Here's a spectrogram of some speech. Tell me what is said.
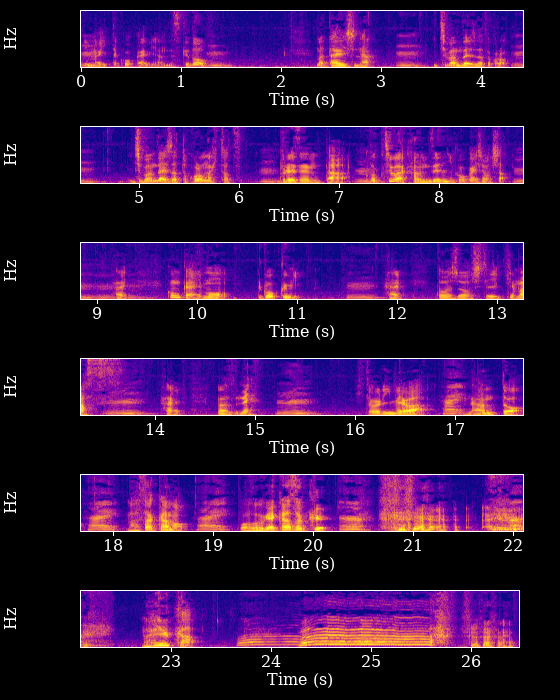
今言った公開日なんですけど、うん。まあ大事なうん。一番大事なところ、うん。一番大事なところの一つ、うん。プレゼンター、うん。こっちは完全に公開しました、うんうんうん。はい、今回も5組、うん。はい、登場していきます、うん。はい、まずね。うん。一人目は、はい。なんと、はい。まさかのはい。ボドゲ家族。うん。妻まゆか。わわー。ー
